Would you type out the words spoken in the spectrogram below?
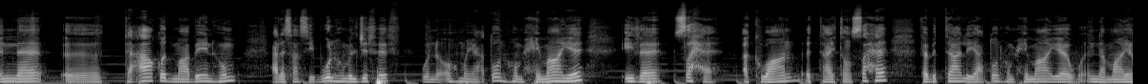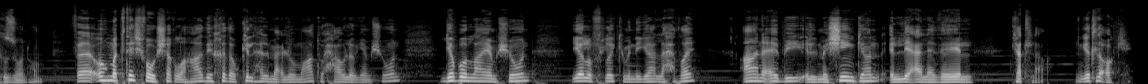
انه آه، تعاقد ما بينهم على أساس يبولهم الجثث وانه هم يعطونهم حماية إذا صحى أكوان التايتن صحى فبالتالي يعطونهم حماية وإنه ما يغزونهم. فهم اكتشفوا الشغلة هذه خذوا كل هالمعلومات وحاولوا يمشون. قبل لا يمشون يلو فليك مني قال لحظة أنا أبي ال machine gun اللي على ذيل كتلر قلت له okay.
